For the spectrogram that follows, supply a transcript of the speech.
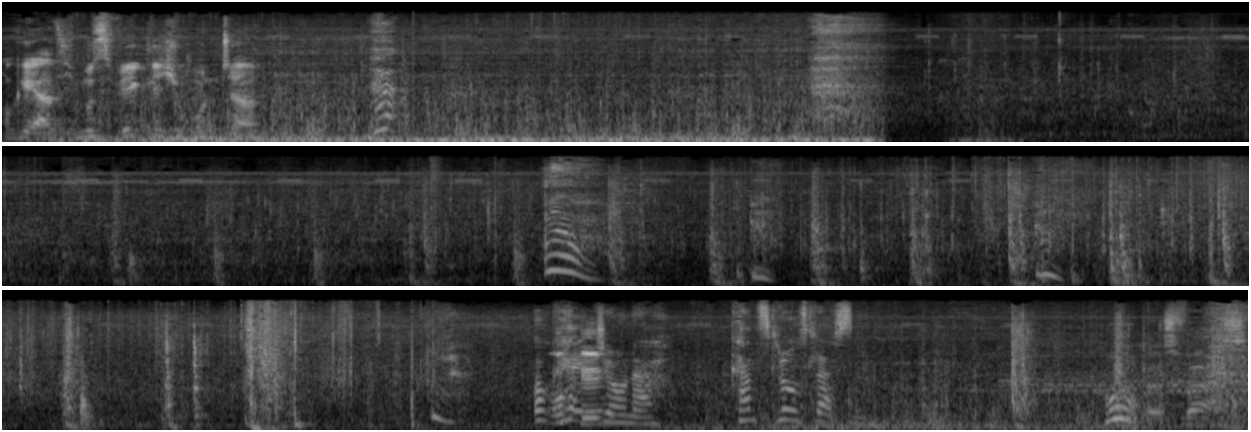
Okay, also ich muss wirklich runter. Hey Okay. Jonah, loslassen. Das war's.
